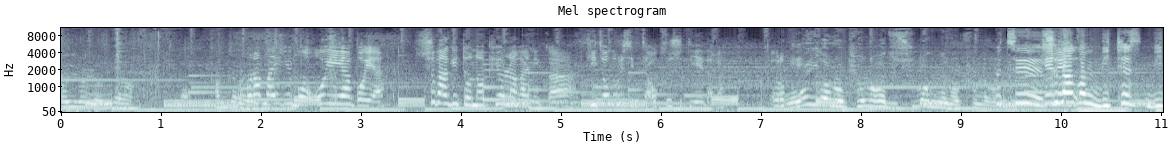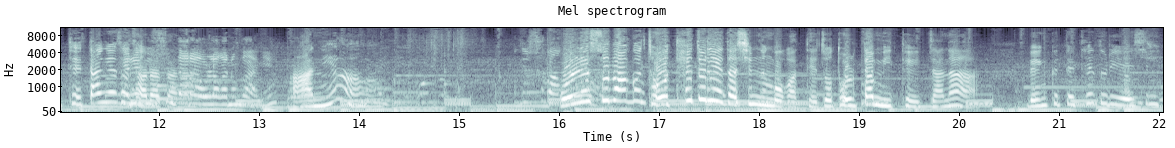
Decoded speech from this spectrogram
오이를 여기다가 어, 감자가 보라봐 이게 뭐 오이야 뭐야? 수박이 더 높이 올라가니까 뒤쪽으로 심자 옥수수 뒤에다가 이렇게. 오이가 높이 올라가지 수박이 왜 높이 올라가? 그치, 수박은 밑에, 밑에 땅에서 자라잖아. 따라 올라가는 거 아니야? 아니야. 근데 수박 원래 수박은 저 테두리에다 심는 것 같아. 저 돌담 밑에 있잖아. 맨 끝에 테두리에 심고.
